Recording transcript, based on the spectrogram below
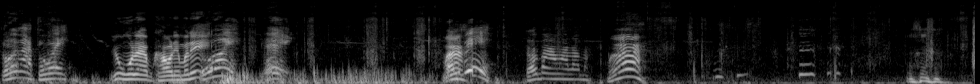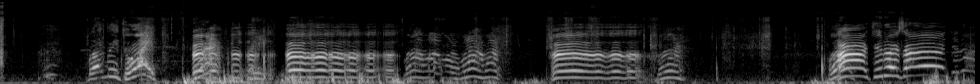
โถอยมาโถอยยุ่งอะไรกับเขาเนี่ยมานี่โถอยเฮ้ยมาพี่โถอยมามาแล้วมามาเบิร์ดพี่โถอยเออเออเออเออเออเออเออมามามามามา เออเออเออมาอ่าช่วยด้วยซะช่วยด้วย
